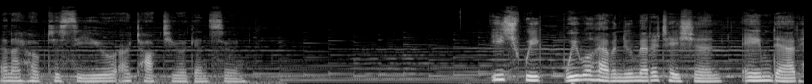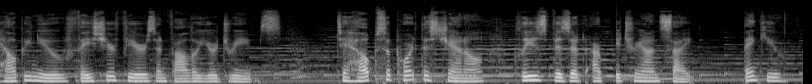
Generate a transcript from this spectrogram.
And I hope to see you or talk to you again soon. Each week, we will have a new meditation aimed at helping you face your fears and follow your dreams. To help support this channel, please visit our Patreon site. Thank you.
